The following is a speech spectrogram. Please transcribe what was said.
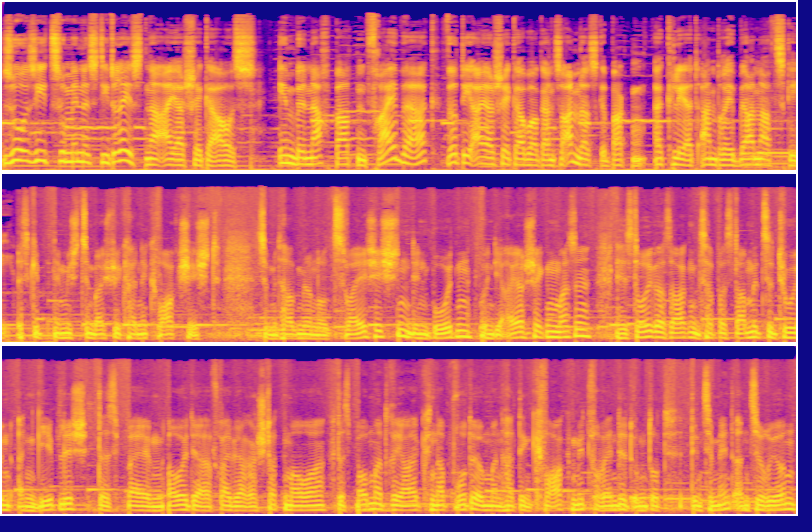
So sieht zumindest die Dresdner Eierschecke aus. Im benachbarten Freiberg wird die Eierschecke aber ganz anders gebacken, erklärt André Bernatzky. Es gibt nämlich zum Beispiel keine Quarkschicht. Somit haben wir nur zwei Schichten, den Boden und die Eierscheckenmasse. Historiker sagen, das hat was damit zu tun, angeblich, dass beim Bau der Freiberger Stadtmauer das Baumaterial knapp wurde und man hat den Quark mitverwendet, um dort den Zement anzurühren,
